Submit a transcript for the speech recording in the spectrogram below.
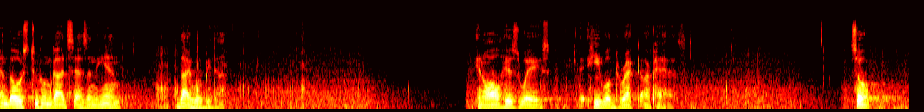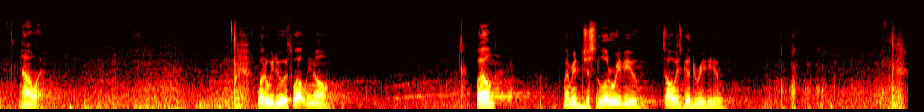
and those to whom God says in the end, Thy will be done. In all His ways, He will direct our paths. So, now what? What do we do with what we know? Well, let me just a little review. It's always good to review.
